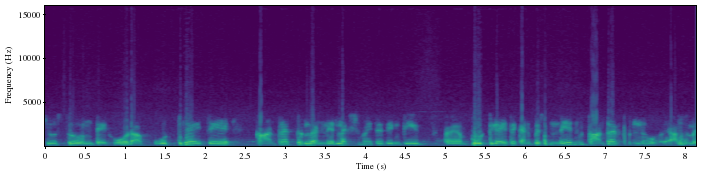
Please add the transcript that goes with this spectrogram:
చూస్తూ ఉంటే కూడా పూర్తిగా అయితే కాంట్రాక్టర్ల నిర్లక్ష్యం అయితే దీనికి పూర్తిగా అయితే కనిపిస్తుంది. కాంట్రాక్టర్లు అసలు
